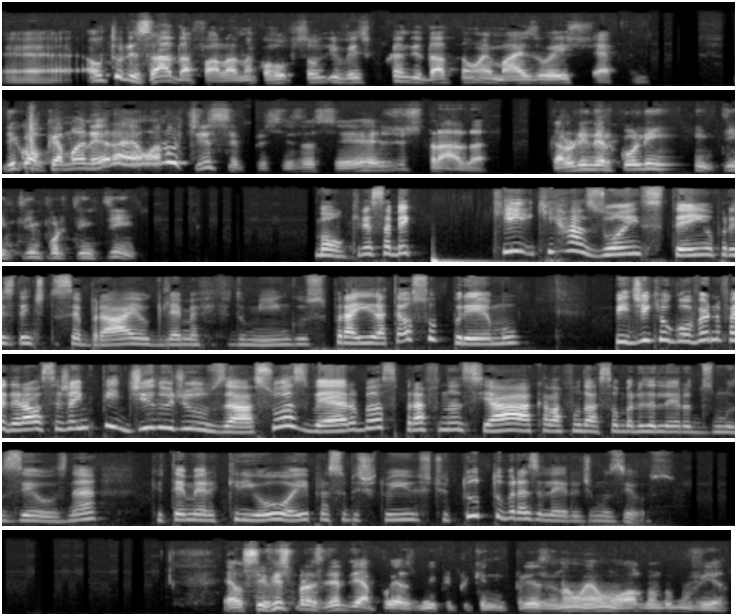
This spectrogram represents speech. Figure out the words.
é, autorizada a falar na corrupção, de vez que o candidato não é mais o ex-chefe. De qualquer maneira, é uma notícia, precisa ser registrada. Carolina Ercolim, tintim por tintim. Bom, queria saber que, que razões tem o presidente do Sebrae, o Guilherme Afif Domingos, para ir até o Supremo pedir que o governo federal seja impedido de usar suas verbas para financiar aquela Fundação Brasileira dos Museus, né? Que o Temer criou aí para substituir o Instituto Brasileiro de Museus. É, o Serviço Brasileiro de Apoio às Micro e Pequenas Empresas não é um órgão do governo.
